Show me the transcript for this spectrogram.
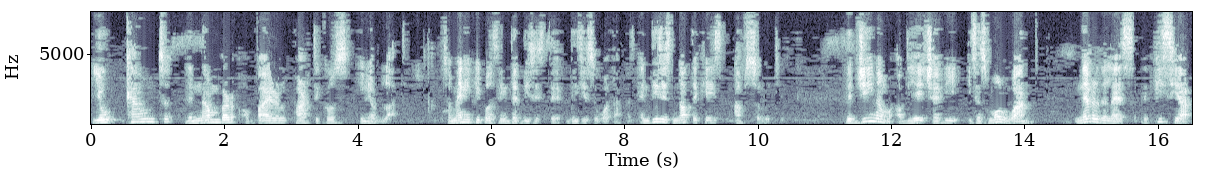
you count the number of viral particles in your blood. So many people think that this is the this is what happens, and this is not the case absolutely. The genome of the HIV is a small one. Nevertheless, the PCR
